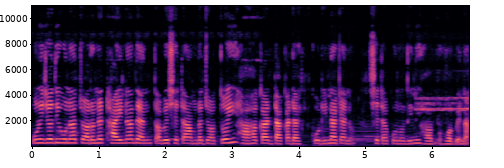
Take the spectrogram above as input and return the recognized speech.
উনি যদি ওনার চরণে ঠাঁই না দেন, তবে সেটা আমরা যতই হাহাকার ডাকাডাকি করি না কেন, সেটা কোনো দিনই হবে না।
